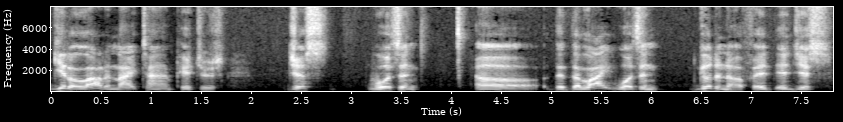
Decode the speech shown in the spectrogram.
get a lot of nighttime pictures just wasn't uh, the, the light wasn't good enough it, it just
